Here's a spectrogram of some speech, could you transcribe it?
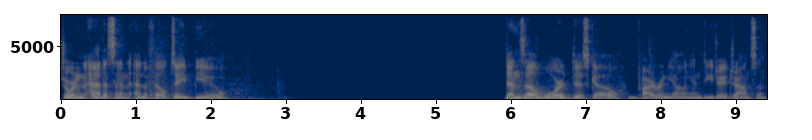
Jordan Addison, NFL debut. Denzel Ward, Disco, Byron Young, and DJ Johnson.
